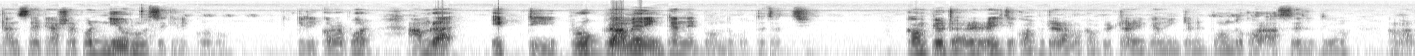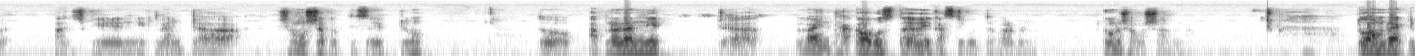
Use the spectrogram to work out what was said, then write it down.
ডান সাইডে আসার পর নিউ রুলসে ক্লিক করব। ক্লিক করার পর আমরা একটি প্রোগ্রামের ইন্টারনেট বন্ধ করতে চাচ্ছি। কম্পিউটারের, এই যে কম্পিউটার, আমার কম্পিউটার এখানে ইন্টারনেট বন্ধ করা আছে যদিও আমার আজকে নেট লাইনটা সমস্যা করতেছে একটু। তো আপনারা নেট লাইন থাকা অবস্থায়ও এই কাজটি করতে পারবেন। কোনো সমস্যা হবে না। তো আমরা একটি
